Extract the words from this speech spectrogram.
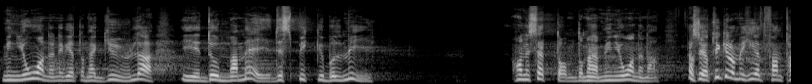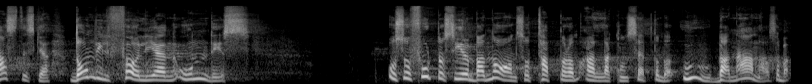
Minioner, ni vet de här gula i Dumma mig, Despicable Me. Har ni sett dem, de här minionerna? Alltså jag tycker de är helt fantastiska. De vill följa en ondis. Och så fort de ser en banan så tappar de alla koncept. De bara, oh, banana, så bara,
